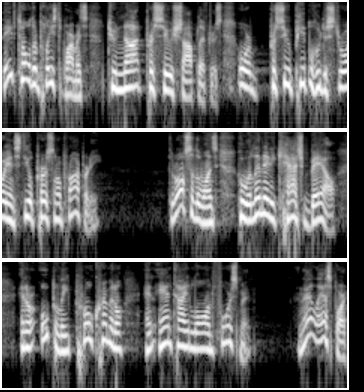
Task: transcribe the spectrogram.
They've told their police departments to not pursue shoplifters or pursue people who destroy and steal personal property. They're also the ones who eliminated cash bail and are openly pro criminal and anti law enforcement. And that last part,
